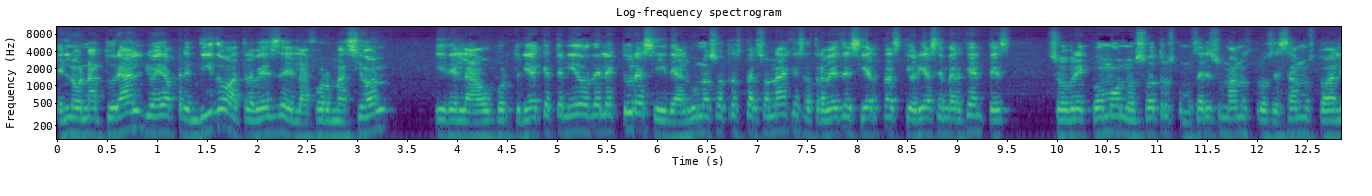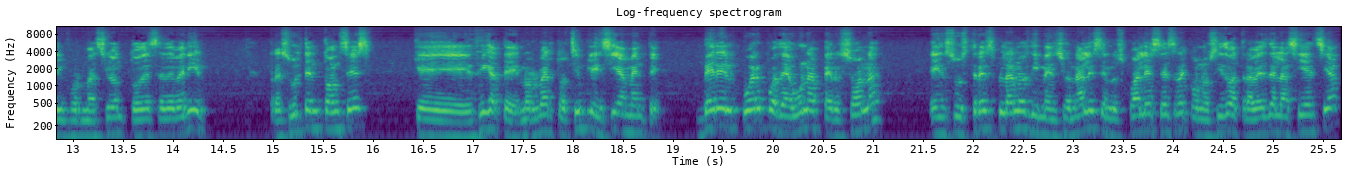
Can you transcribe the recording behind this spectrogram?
En lo natural yo he aprendido a través de la formación y de la oportunidad que he tenido de lecturas y de algunos otros personajes a través de ciertas teorías emergentes sobre cómo nosotros como seres humanos procesamos toda la información, todo ese devenir. Resulta entonces que, fíjate, Norberto, simple y sencillamente, ver el cuerpo de una persona en sus tres planos dimensionales en los cuales es reconocido a través de la ciencia,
